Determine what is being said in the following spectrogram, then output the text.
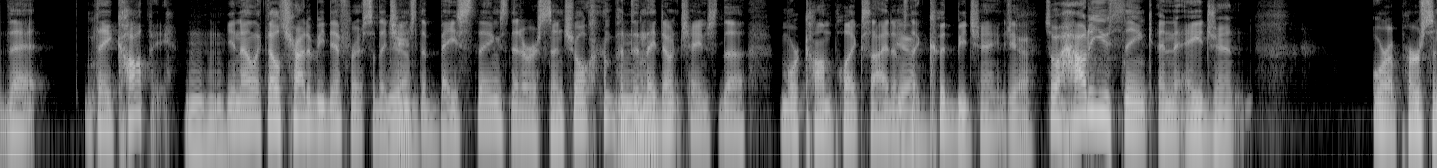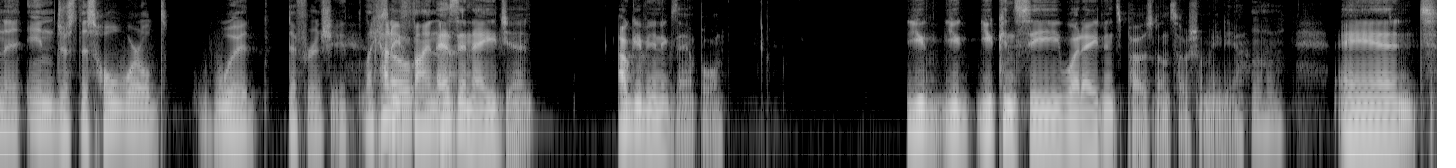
that they copy. Mm-hmm. You know, like they'll try to be different, so they Yeah. change the base things that are essential, but then they don't change the more complex items Yeah. that could be changed. Yeah. So, how do you think an agent or a person in- in just this whole world would differentiate? Like, how do you find that? as an agent? I'll give you an example. You you you can see what agents post on social media, Mhm. and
